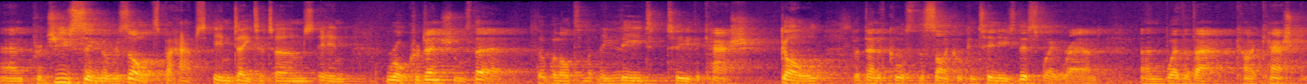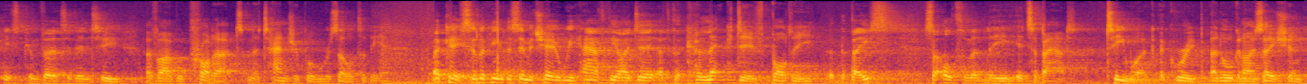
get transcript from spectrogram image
and producing the results, perhaps in data terms, in raw credentials there, that will ultimately lead to the cash goal. But then, of course, the cycle continues this way round and whether that kind of cash is converted into a viable product and a tangible result at the end. Okay, so looking at this image here, we have the idea of the collective body at the base. So ultimately, it's about teamwork, a group, an organisation,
